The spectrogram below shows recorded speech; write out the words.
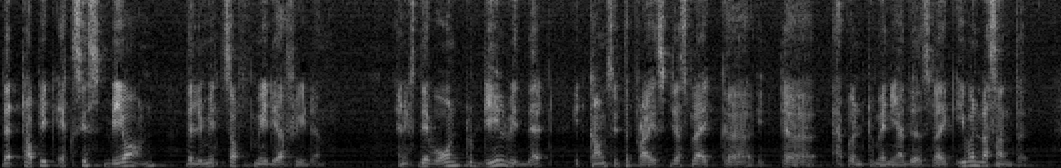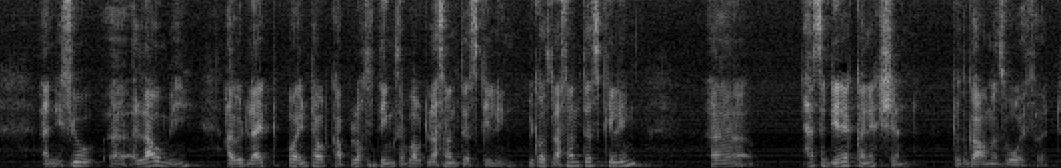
that topic exists beyond the limits of media freedom. And if they want to deal with that, it comes with a price, just like uh, it uh, happened to many others, like even Lasantha. And if you uh, allow me, I would like to point out a couple of things about Lasantha's killing, because Lasantha's killing uh, has a direct connection to the government's war effort.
